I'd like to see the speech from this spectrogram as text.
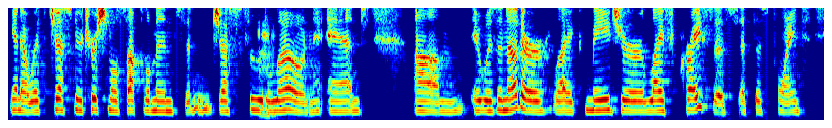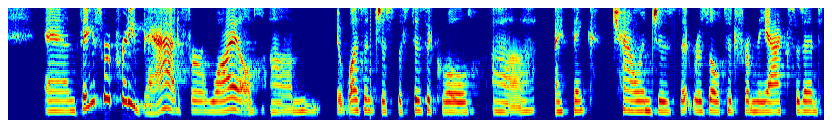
you know, with just nutritional supplements and just food Mhm. alone. And um, it was another like major life crisis at this point. And things were pretty bad for a while. Um, it wasn't just the physical, uh, I think, challenges that resulted from the accident.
